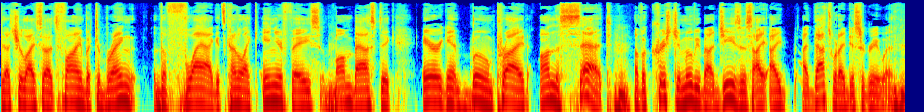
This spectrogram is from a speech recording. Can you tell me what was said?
that's your lifestyle, that's fine. But to bring the flag, it's kind of like in your face, Mm-hmm. bombastic, arrogant, boom, pride on the set Mm-hmm. of a Christian movie about Jesus. I, I, I that's what I disagree with. Mm-hmm.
